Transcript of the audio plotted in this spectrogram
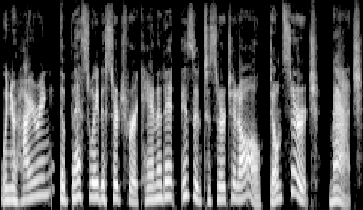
When you're hiring, the best way to search for a candidate isn't to search at all. Don't search, match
